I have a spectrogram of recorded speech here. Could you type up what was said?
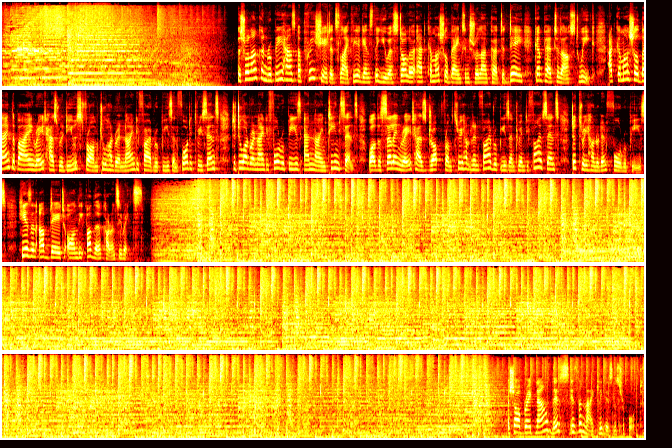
The Sri Lankan rupee has appreciated slightly against the US dollar at commercial banks in Sri Lanka today compared to last week. At Commercial Bank, the buying rate has reduced from 295 rupees and 43 cents to 294 rupees and 19 cents, while the selling rate has dropped from 305 rupees and 25 cents to 304 rupees. Here's an update on the other currency rates. This is the Nightly Business Report.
